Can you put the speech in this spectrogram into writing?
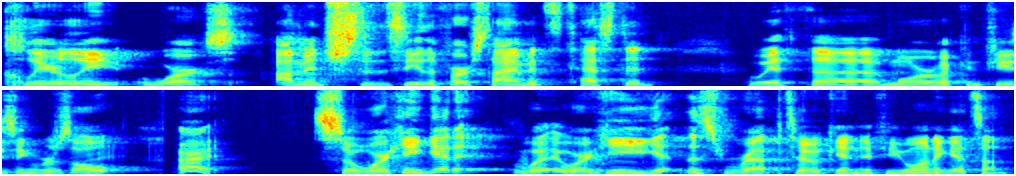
clearly works. I'm interested to see the first time it's tested with uh, more of a confusing result. All right. So where can you get it? Where, where can you get this rep token if you want to get some?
